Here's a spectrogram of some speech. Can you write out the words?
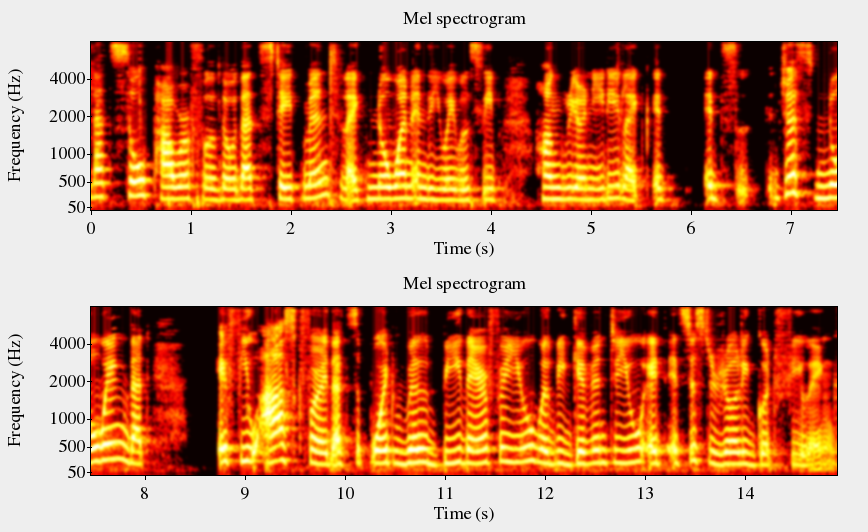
That's so powerful, though. That statement, like, no one in the UAE will sleep hungry or needy. Like, it, it's just knowing that if you ask for it, that support will be there for you, will be given to you. It, it's just a really good feeling.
